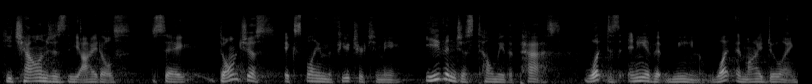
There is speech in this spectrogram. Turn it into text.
He challenges the idols to say, don't just explain the future to me, even just tell me the past. What does any of it mean? What am I doing?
